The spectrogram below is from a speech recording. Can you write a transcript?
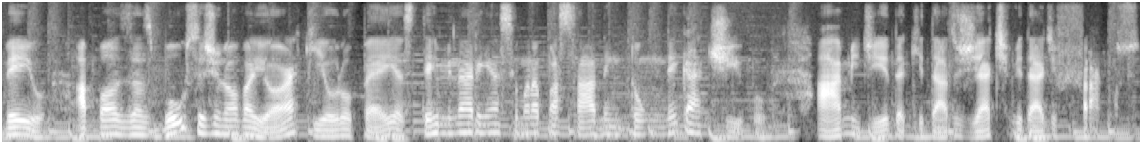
veio após as bolsas de Nova York e europeias terminarem a semana passada em tom negativo, à medida que dados de atividade fracos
